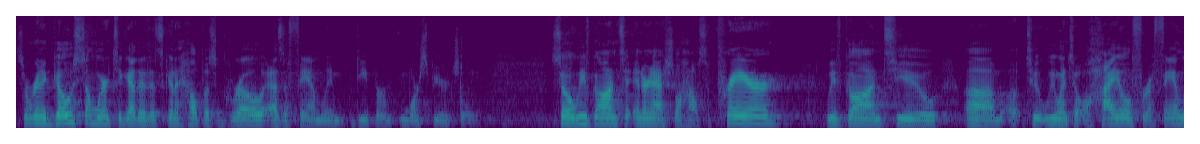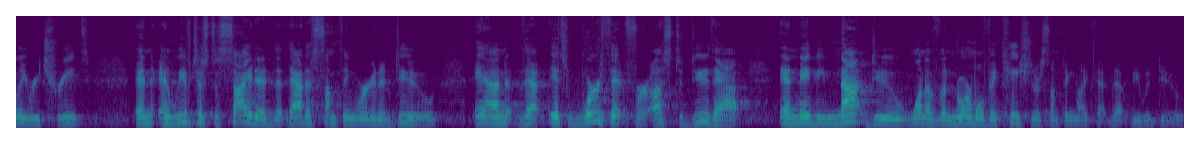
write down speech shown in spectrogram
So we're going to go somewhere together that's going to help us grow as a family deeper, more spiritually. So we've gone to International House of Prayer. We've gone to, um, to we went to Ohio for a family retreat. And, and we've just decided that that is something we're going to do and that it's worth it for us to do that and maybe not do one of a normal vacation or something like that that we would do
